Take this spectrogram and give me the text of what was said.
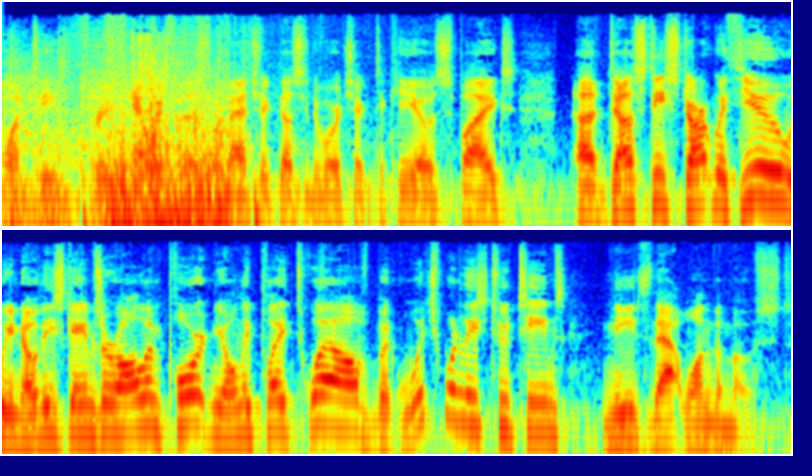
23. Can't wait for this one. Schick, Dusty Dvoracek, Takeo Spikes. Uh, Dusty, start with you. We know these games are all important. You only play 12, but which one of these two teams needs that one the most?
